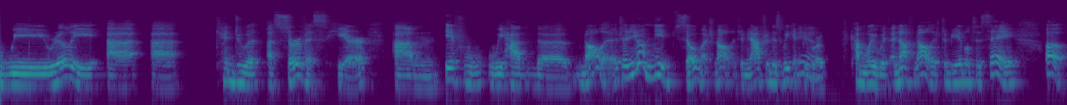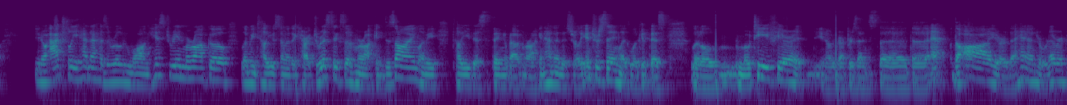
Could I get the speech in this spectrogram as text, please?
we really uh, uh, can do a, a service here um, if we have the knowledge. And you don't need so much knowledge. I mean, after this weekend, people Yeah. are come away with enough knowledge to be able to say, "Oh, you know, actually, henna has a really long history in Morocco. Let me tell you some of the characteristics of Moroccan design. Let me tell you this thing about Moroccan henna that's really interesting. Like, look at this little motif here. It, you know, represents the the the eye or the hand or whatever.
